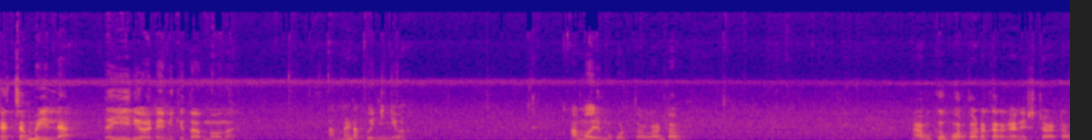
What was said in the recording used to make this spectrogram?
ചച്ചമ്മ ഇല്ല. ധൈര്യമായിട്ട് എനിക്ക് തന്നോന്ന്. അമ്മയുടെ പൊന്നിഞ്ഞു വാ. അമ്മ വരുമ്പോൾ കൊടുത്തോളാം കേട്ടോ. അവൾക്ക് പുറത്തോടെ കറങ്ങാൻ ഇഷ്ടമാണ് കേട്ടോ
